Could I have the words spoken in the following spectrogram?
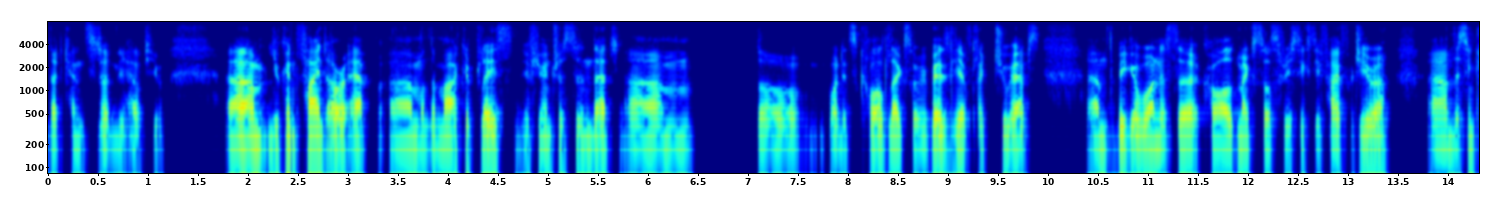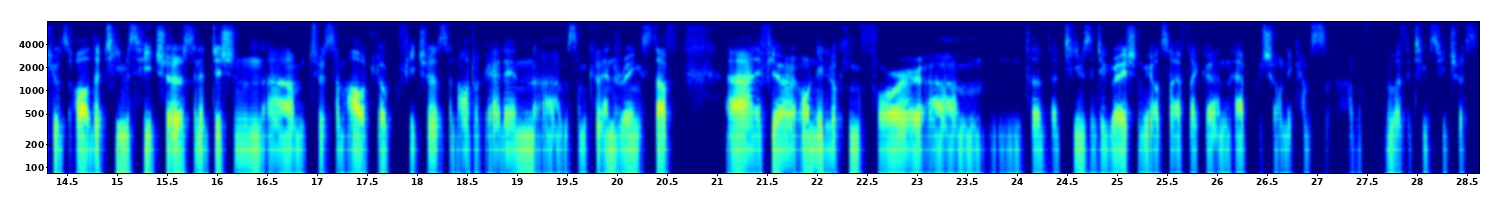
that can certainly help you. Um, you can find our app um, on the marketplace if you're interested in that. Um, so what it's called, like, so we basically have like two apps. Um, the bigger one is uh, called Microsoft 365 for Jira. Um, this includes all the Teams features in addition um, to some Outlook features, an Outlook add-in, um, some calendaring stuff. And if you're only looking for um, the, the Teams integration, we also have like an app which only comes uh, with, with the Teams features.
